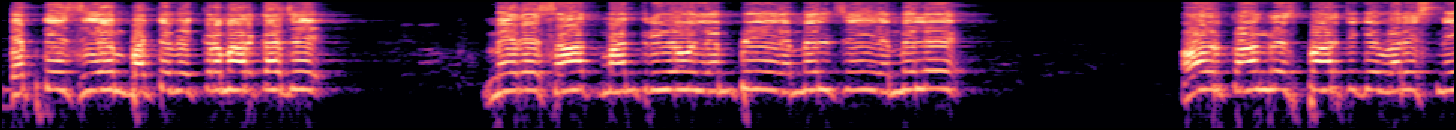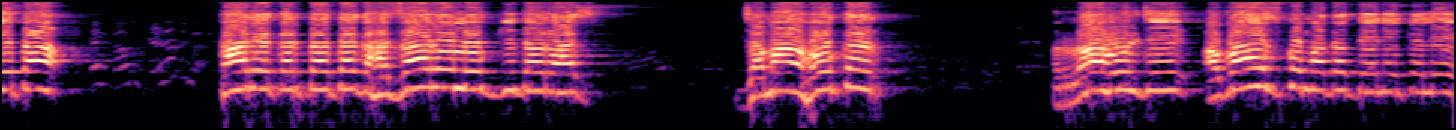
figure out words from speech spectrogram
डिप्टी सीएम भट्ट विक्रमार्का जी, मेरे साथ मंत्रियों एमपी एमएलसी एमएलए और कांग्रेस पार्टी के वरिष्ठ नेता, कार्यकर्ता तक हज़ारों लोग इधर आज जमा होकर राहुल जी आवाज़ को मदद देने के लिए,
